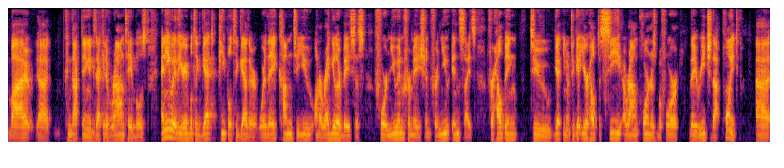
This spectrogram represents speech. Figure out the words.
by uh, conducting executive roundtables, any way that you're able to get people together where they come to you on a regular basis for new information, for new insights, for helping to get you know to get your help to see around corners before they reach that point uh,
